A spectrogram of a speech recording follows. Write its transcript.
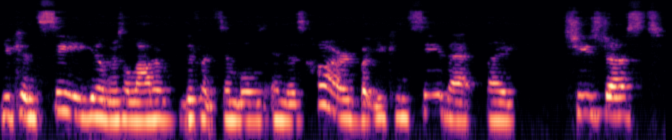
you can see, you know, there's a lot of different symbols in this card, but you can see that like she's just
